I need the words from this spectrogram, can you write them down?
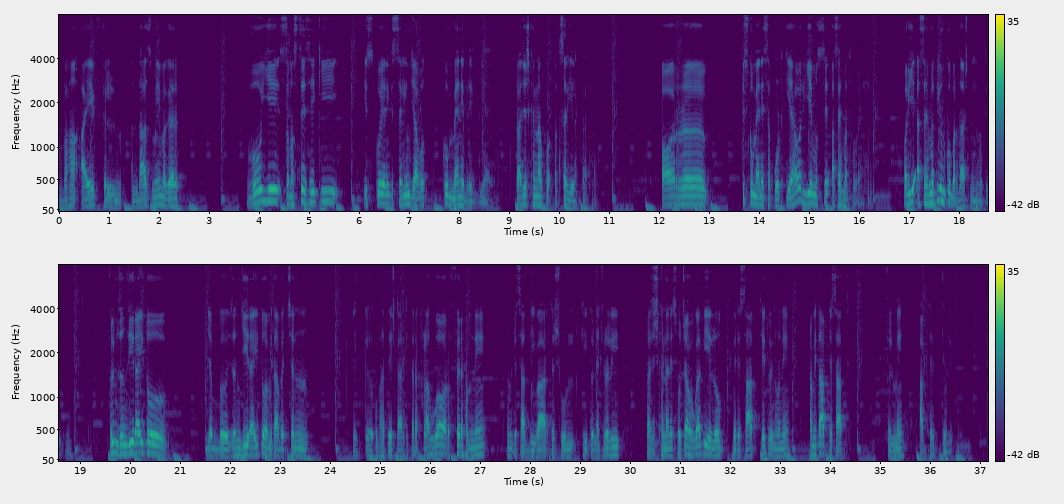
वहाँ आए फ़िल्म अंदाज में, मगर वो ये समझते थे कि इसको यानी कि सलीम जावद को मैंने ब्रेक दिया है। राजेश खन्ना को अक्सर ये लगता था। और इसको मैंने सपोर्ट किया है और ये मुझसे असहमत हो रहे हैं। और ये असहमति उनको बर्दाश्त नहीं होती थी। फ़िल्म जंजीर आई तो जब जंजीर आई तो अमिताभ बच्चन एक उभरते स्टार की तरह खड़ा हुआ और फिर हमने उनके साथ दीवार, त्रिशूल की तो नेचुरली राजेश खन्ना ने सोचा होगा कि ये लोग मेरे साथ थे तो इन्होंने अमिताभ के साथ फ़िल्में आखिर क्यों लिखी?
